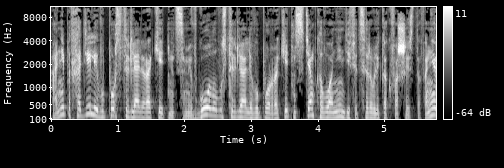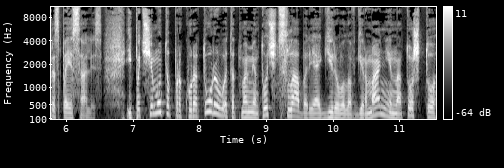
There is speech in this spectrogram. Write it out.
они подходили и в упор стреляли ракетницами, в голову стреляли в упор ракетницы тем, кого они идентифицировали как фашистов. Они распоясались. И почему-то прокуратура в этот момент очень слабо реагировала в Германии на то, что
